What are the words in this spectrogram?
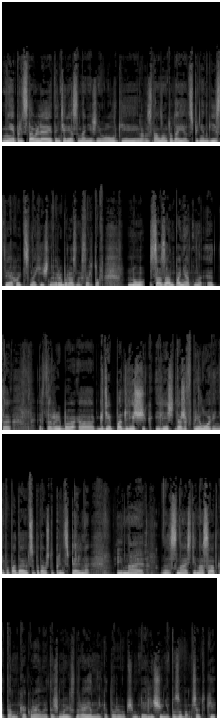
не представляет интереса на Нижней Волге. И в основном туда едут спиннингисты и охотятся на хищную рыбу разных сортов. Ну, Сазан, понятно, это, это рыба, э, где подлещик и лещ даже в прилове не попадаются, потому что принципиально иная снасть и насадка там, как правило, это жмых здоровенный, который, в общем, лещу не по зубам. Все-таки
